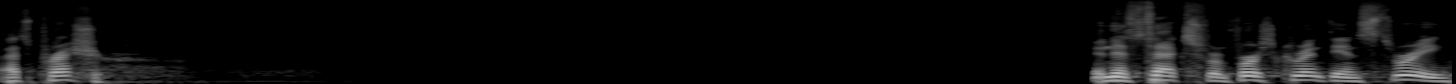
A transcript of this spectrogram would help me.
That's pressure. In this text from 1 Corinthians 3,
